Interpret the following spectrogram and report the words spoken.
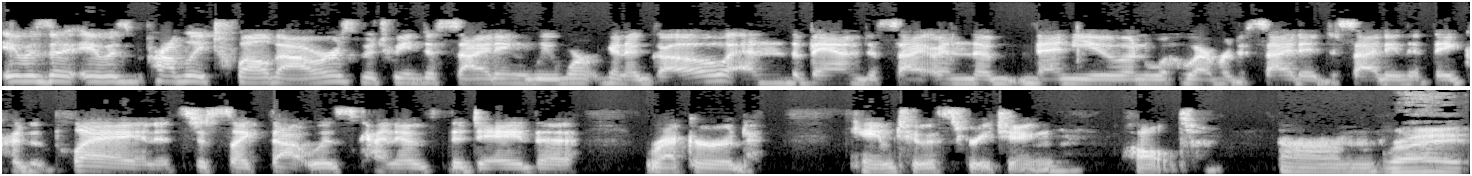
it was a, it was probably 12 hours between deciding we weren't going to go and the band decide and the venue and whoever decided deciding that they couldn't play. And it's just like that was kind of the day the record came to a screeching halt. Um, right.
